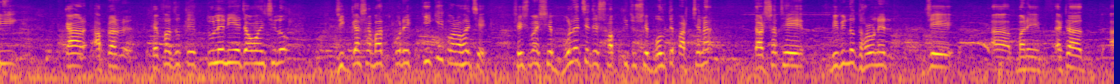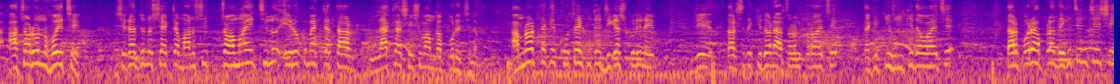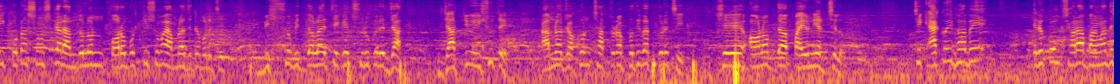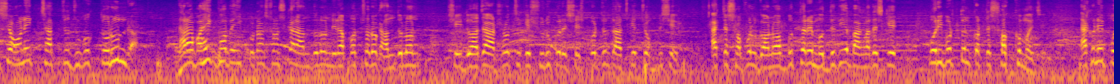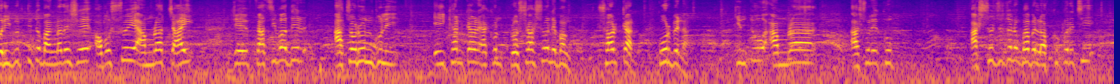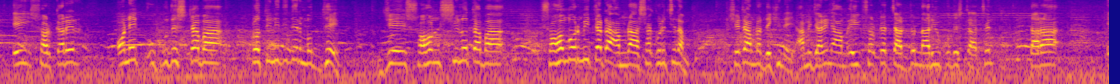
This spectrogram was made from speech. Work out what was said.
কার আপনার হেফাজতে তুলে নিয়ে যাওয়া হয়েছিল। জিজ্ঞাসাবাদ করে কি কি করা হয়েছে, সেই সময় সে বলেছে যে সব কিছু সে বলতে পারছে না। তার সাথে বিভিন্ন ধরনের যে মানে একটা আচরণ হয়েছে, সেটার জন্য সে একটা মানসিক ট্রমায় ছিল, এরকম একটা তার লেখা সেই সময় আমরা পড়েছিলাম। আমরা আর তাকে খোঁচায় খুঁজে জিজ্ঞাসা করি নাই। যে তার সাথে কী ধরনের আচরণ করা হয়েছে, তাকে কি হুমকি দেওয়া হয়েছে। তারপরে আপনারা দেখেছেন যে সেই কোটা সংস্কার আন্দোলন পরবর্তী সময় আমরা যেটা বলেছি, বিশ্ববিদ্যালয় থেকে শুরু করে জাত, জাতীয় ইস্যুতে আমরা যখন ছাত্ররা প্রতিবাদ করেছি, সে অন অফ দ্য পায়োনিয়ার ছিল। ঠিক একইভাবে এরকম সারা বাংলাদেশে অনেক ছাত্র, যুবক, তরুণরা ধারাবাহিকভাবে এই কোটা সংস্কার আন্দোলন, নিরাপদ সড়ক আন্দোলন সেই দু হাজার আঠারো থেকে শুরু করে শেষ পর্যন্ত আজকে চব্বিশে একটা সফল গণ অভ্যুত্থানের মধ্যে দিয়ে বাংলাদেশকে পরিবর্তন করতে সক্ষম হয়েছে। এখন এই পরিবর্তিত বাংলাদেশে অবশ্যই আমরা চাই যে ফ্যাসিবাদের আচরণগুলি এইখানকার এখন প্রশাসন এবং সরকার করবে না। কিন্তু আমরা আসলে খুব আশ্চর্যজনকভাবে লক্ষ্য করেছি এই সরকারের অনেক উপদেষ্টা বা প্রতিনিধিদের মধ্যে যে সহনশীলতা বা সহমর্মিতাটা আমরা আশা করেছিলাম সেটা আমরা দেখি নাই। আমি জানি না, এই সরকার চারজন নারী উপদেষ্টা আছেন, তারা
